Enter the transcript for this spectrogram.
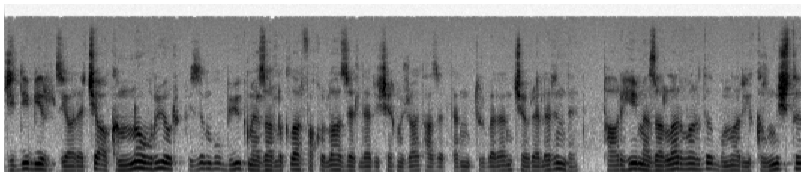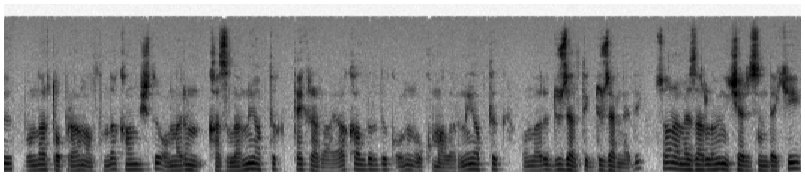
ciddi bir ziyaretçi akınına uğruyor. Bizim bu büyük mezarlıklar Fakrullah Hazretleri, Şeyh Mücahit Hazretleri'nin türbelerinin çevrelerinde tarihi mezarlar vardı. Bunlar yıkılmıştı. Bunlar toprağın altında kalmıştı. Onların kazılarını yaptık. Tekrar ayağa kaldırdık. Onun okumalarını yaptık. Onları düzelttik, düzenledik. Sonra mezarlığın içerisindeki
